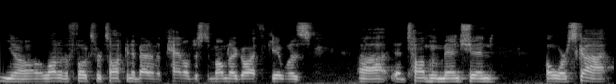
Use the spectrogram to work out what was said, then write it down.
you know a lot of the folks were talking about in the panel just a moment ago. I think it was uh, Tom who mentioned, or Scott,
